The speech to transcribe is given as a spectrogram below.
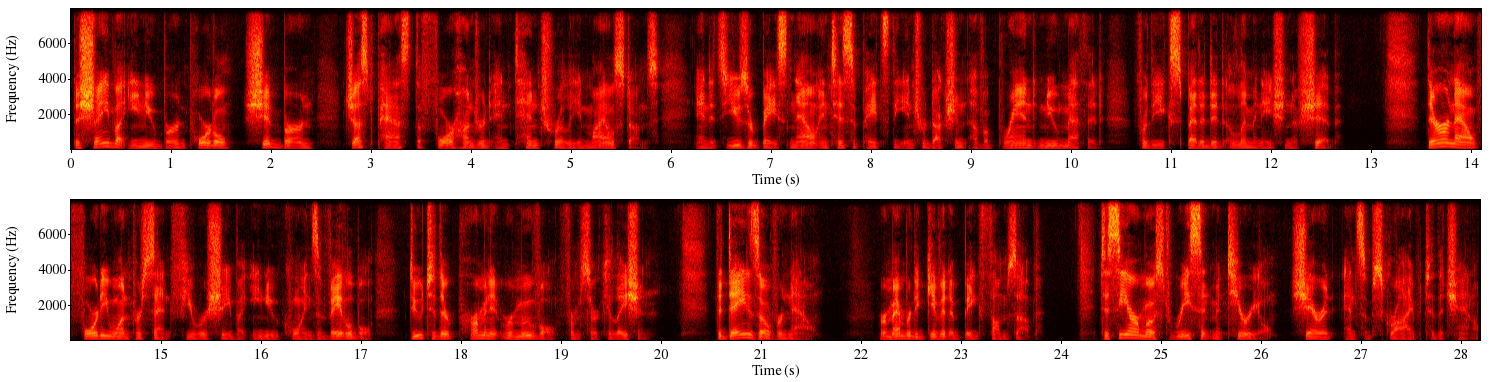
The Shiba Inu burn portal, SHIB Burn, just passed the 410 trillion milestones, and its user base now anticipates the introduction of a brand new method for the expedited elimination of SHIB. There are now 41% fewer Shiba Inu coins available due to their permanent removal from circulation. The day is over now. Remember to give it a big thumbs up. To see our most recent material, share it and subscribe to the channel.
